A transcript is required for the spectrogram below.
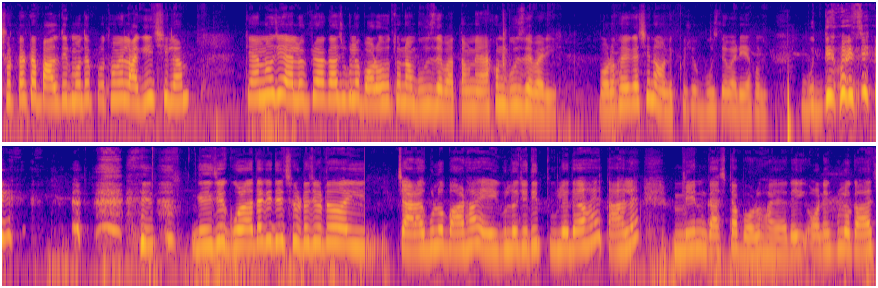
ছোট্ট একটা বালতির মধ্যে প্রথমে লাগিয়েছিলাম। কেন যে অ্যালোভেরা গাছগুলো বড় হতো না বুঝতে পারতাম না এখন বুঝতে পারি। বড় হয়ে গেছি না অনেক কিছু বুঝতে পারি এখন। বুদ্ধি হয়েছে। এই যে গোড়া থেকে যে ছোটো ছোটো এই চারাগুলো বার হয় এইগুলো যদি তুলে দেওয়া হয় তাহলে মেন গাছটা বড় হয়। আর এই অনেকগুলো গাছ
